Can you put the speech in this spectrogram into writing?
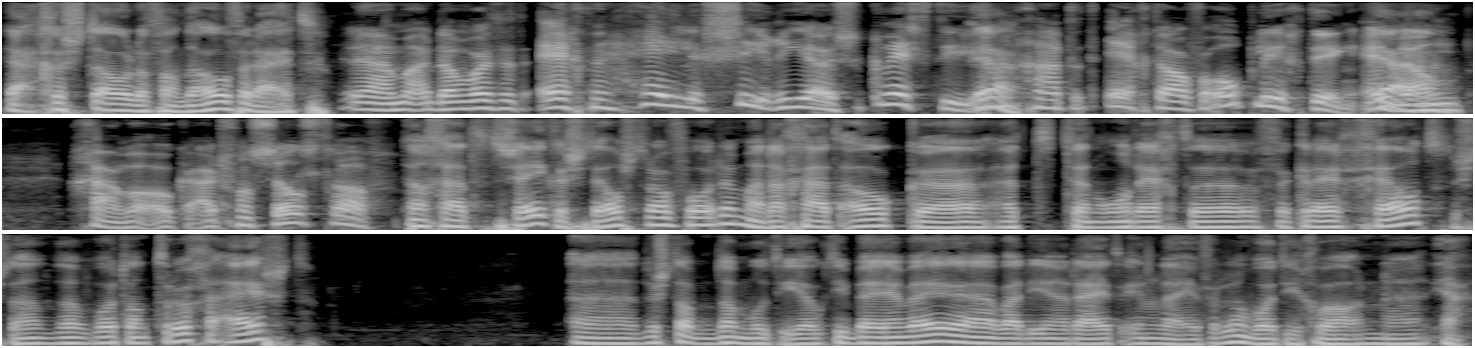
ja, gestolen van de overheid. Ja, maar dan wordt het echt een hele serieuze kwestie. En dan gaat het echt over oplichting. En Ja. dan gaan we ook uit van celstraf. Dan gaat het zeker stelstraf worden, maar dan gaat ook eh, het ten onrechte verkregen geld, dus dan, dan wordt dan teruggeëist. Eh, dus dan, dan moet hij ook die BMW eh, waar hij in rijdt inleveren. Dan wordt hij gewoon eh, ja,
